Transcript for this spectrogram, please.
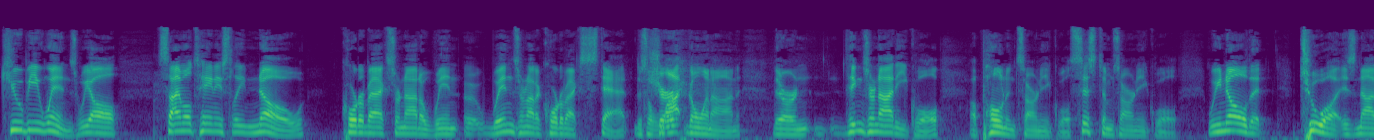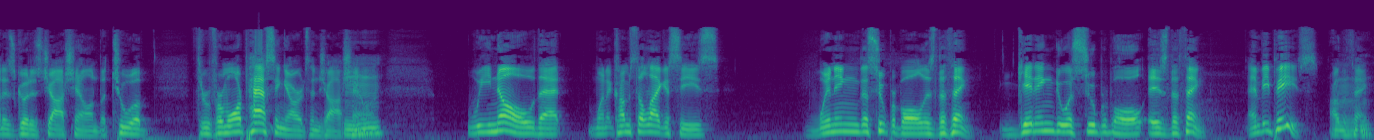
QB wins. We all simultaneously know quarterbacks are not a win. Uh, wins are not a quarterback stat. There's a Sure. lot going on. There are things are not equal. Opponents aren't equal. Systems aren't equal. We know that Tua is not as good as Josh Allen, but Tua threw for more passing yards than Josh Allen. We know that when it comes to legacies, winning the Super Bowl is the thing. Getting to a Super Bowl is the thing. MVPs are the thing.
